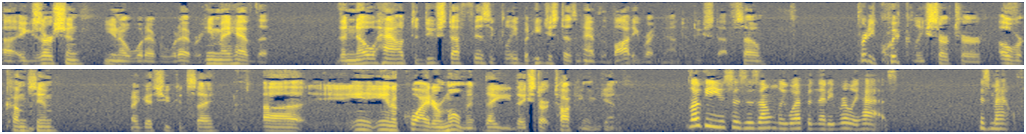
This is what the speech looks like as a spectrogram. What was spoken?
uh, exertion, you know, whatever, whatever. He may have the the know-how to do stuff physically, but he just doesn't have the body right now to do stuff. So pretty quickly, Surtur overcomes him, I guess you could say. Uh, in, in a quieter moment, they they start talking again. Loki uses his only weapon that he really has, his mouth.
